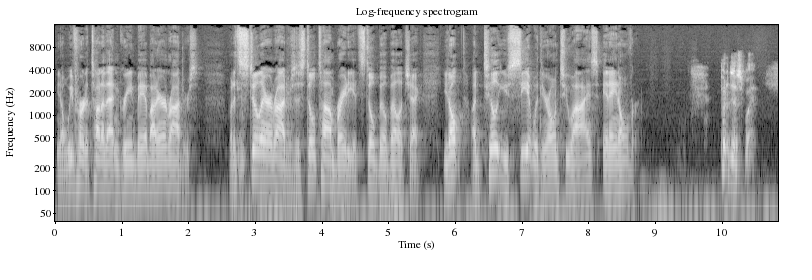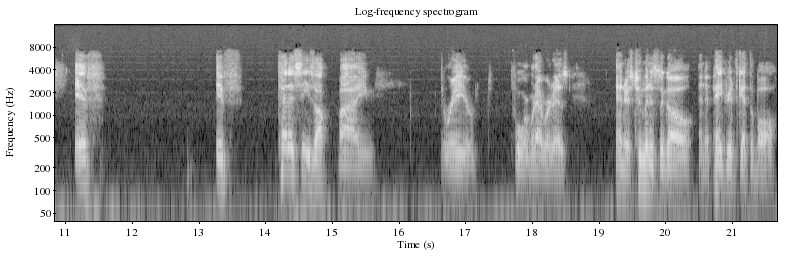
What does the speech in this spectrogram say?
you know, we've heard a ton of that in Green Bay about Aaron Rodgers. But it's still Aaron Rodgers. It's still Tom Brady. It's still Bill Belichick. You don't, until you see it with your own two eyes, it ain't over. Put it this way if, if Tennessee's up by three or four, whatever it is, and there's two minutes to go, and the Patriots get the ball.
